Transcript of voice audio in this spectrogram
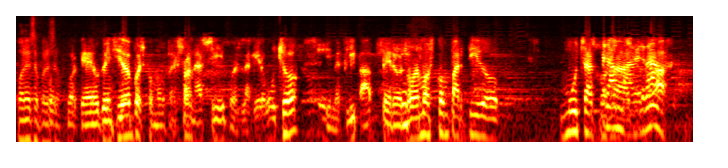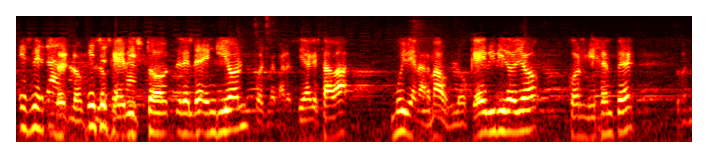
Por eso, por eso. Porque he coincidido pues como persona, sí, pues la quiero mucho y me flipa, pero no hemos compartido muchas Drama, jornadas. ¿verdad? rodaje. Es verdad. Entonces, lo, Eso lo es que he visto en guion, pues me parecía que estaba muy bien armado. Lo que he vivido yo con mi gente, con,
